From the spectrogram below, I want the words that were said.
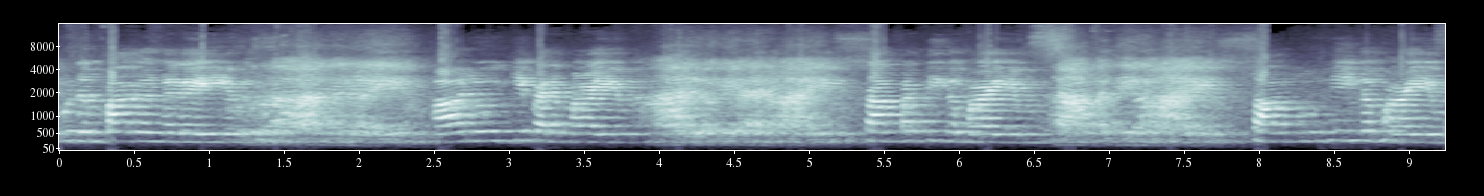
കുടുംബാംഗങ്ങളെയും ആരോഗ്യപരമായും സാമ്പത്തികമായും സാമൂഹികമായും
